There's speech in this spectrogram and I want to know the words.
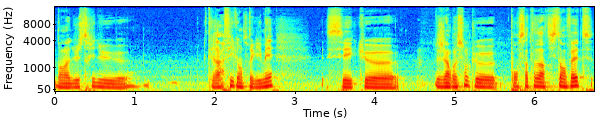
dans l'industrie du graphique, entre guillemets, c'est que j'ai l'impression que pour certains artistes, en fait,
